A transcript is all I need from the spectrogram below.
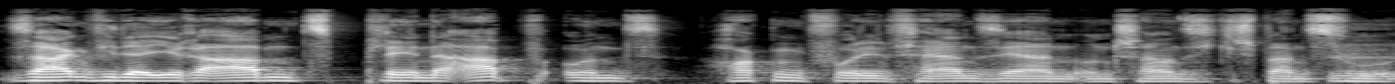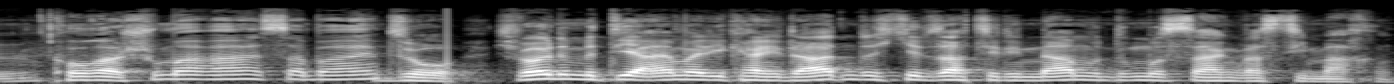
sagen wieder ihre Abendpläne ab und hocken vor den Fernsehern und schauen sich gespannt zu. Cora Schumacher ist dabei. So, ich wollte mit dir einmal die Kandidaten durchgeben, sag dir die Namen und du musst sagen, was die machen.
